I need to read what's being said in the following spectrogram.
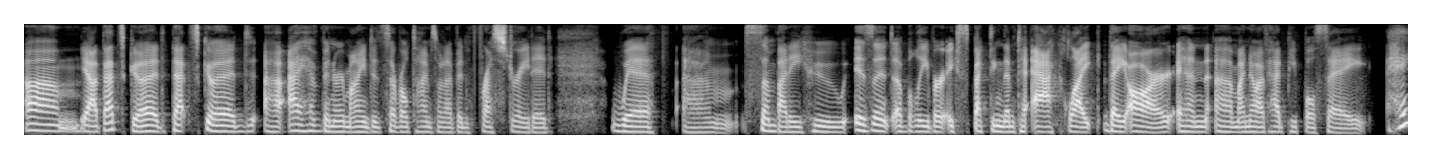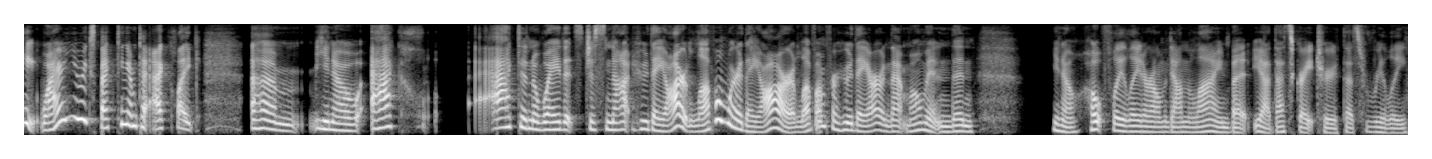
um, Yeah, that's good. That's good. Uh, I have been reminded several times when I've been frustrated with um, somebody who isn't a believer, expecting them to act like they are. And um, I know I've had people say, "Hey, why are you expecting them to act like, um, you know, act?" act in a way that's just not who they are love them where they are love them for who they are in that moment and then you know hopefully later on down the line but yeah that's great truth that's really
